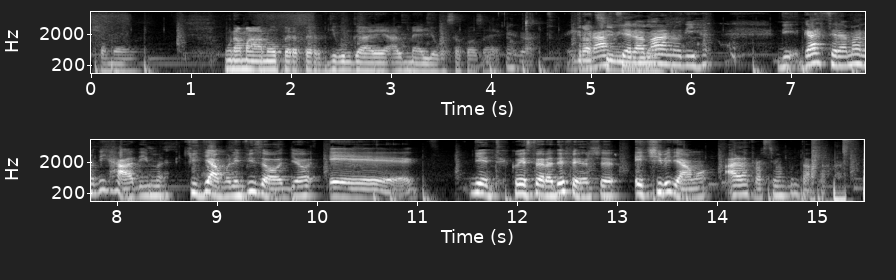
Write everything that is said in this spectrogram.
diciamo una mano per, per divulgare al meglio questa cosa. Ecco. Esatto. Grazie grazie, alla mano di, di- grazie alla mano di Hadim chiudiamo l'episodio e niente, questo era The Fair Share e ci vediamo alla prossima puntata.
